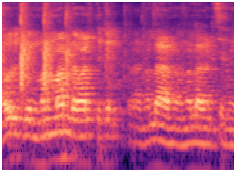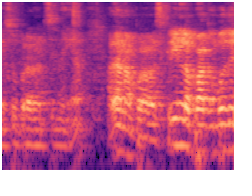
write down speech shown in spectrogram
அவருக்கு என் மனமார்ந்த வாழ்த்துக்கள். நல்லா நல்லா நடிச்சிருந்தீங்க சூப்பராக நடிச்சிருந்தீங்க. அதான் நான் இப்போ ஸ்க்ரீனில் பார்க்கும்போது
